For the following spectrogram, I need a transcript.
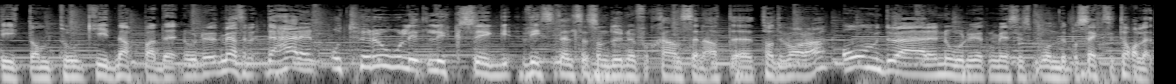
dit de tog kidnappade nordvietnameser. Det här är en otroligt lyxig vistelse som du nu får chansen att eh, ta tillvara. Om du är en nordvietnamesisk bonde på 60-talet.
